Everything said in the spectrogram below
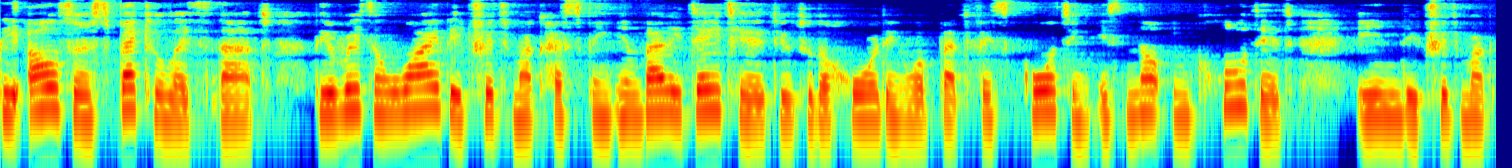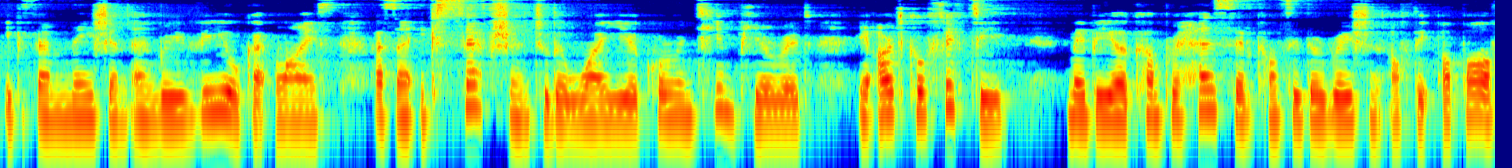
The author speculates that the reason why the trademark has been invalidated due to the hoarding or bad faith squatting is not included in the trademark examination and review guidelines as an exception to the one-year quarantine period in Article 50 may be a comprehensive consideration of the above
